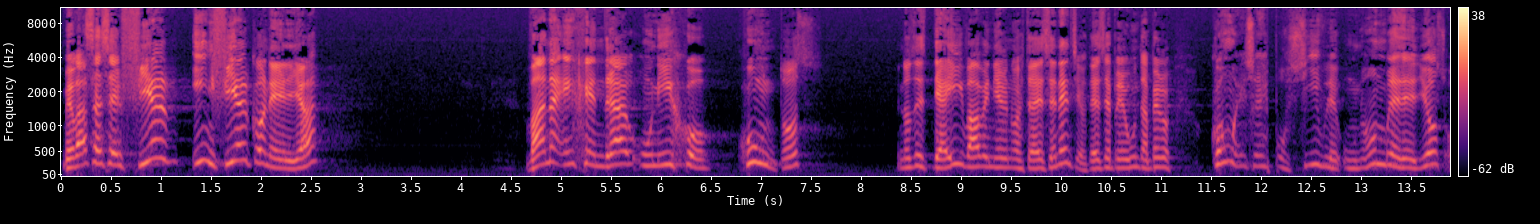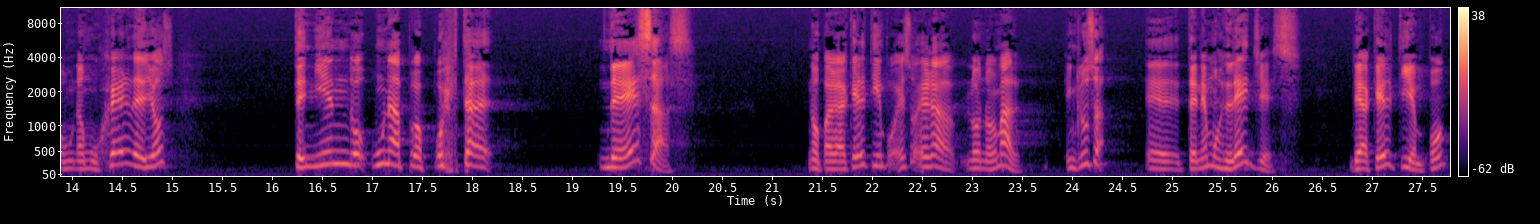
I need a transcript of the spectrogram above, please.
Me vas a ser fiel, infiel con ella, van a engendrar un hijo juntos, entonces de ahí va a venir nuestra descendencia. Ustedes se preguntan, pero ¿cómo eso es posible? Un hombre de Dios o una mujer de Dios teniendo una propuesta de esas. No, para aquel tiempo eso era lo normal. Incluso eh, tenemos leyes de aquel tiempo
